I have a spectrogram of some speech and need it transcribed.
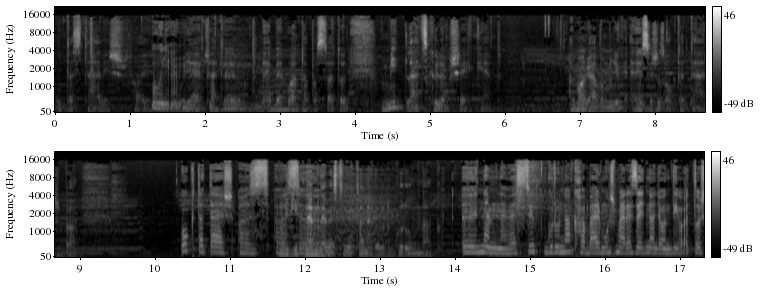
utaztál is. Ha, Úgy van. Ugye? Hát ebben van tapasztalatod. Mit látsz különbségként? A magában mondjuk először is az oktatásban. Oktatás az... az Mondjuk itt nem nevezted a tanárodat gurumnak. Ö, nem nevezzük gurunak, ha bár most már ez egy nagyon divatos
